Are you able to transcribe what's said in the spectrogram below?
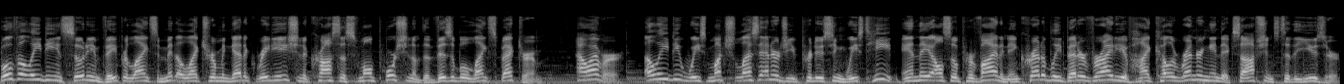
Both LED and sodium vapor lights emit electromagnetic radiation across a small portion of the visible light spectrum. However, LED waste much less energy producing waste heat, and they also provide an incredibly better variety of high color rendering index options to the user.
